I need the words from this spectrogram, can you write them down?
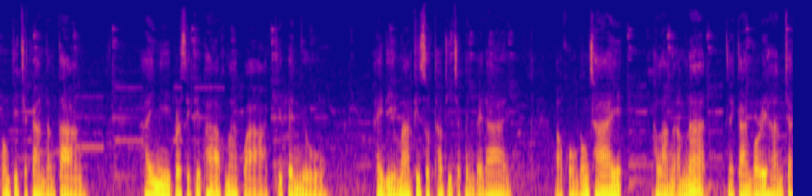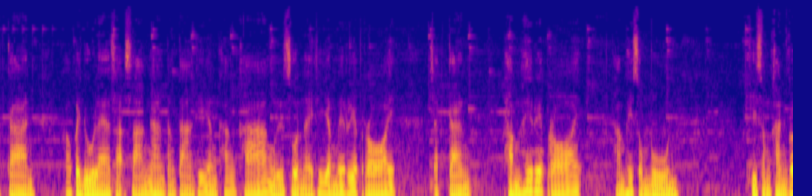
ของกิจการต่างๆ ให้มีประสิทธิภาพมากกว่าที่เป็นอยู่ ให้ดีมากที่สุดเท่าที่จะเป็นไปได้ เราคงต้องใช้พลังอำนาจในการบริหารจัดการเข้าไปดูแลสะสางงานต่างๆ ที่ยังค้างค้าง หรือส่วนไหนที่ยังไม่เรียบร้อย จัดการทำให้เรียบร้อยทำให้สมบูรณ์ ที่สำคัญก็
